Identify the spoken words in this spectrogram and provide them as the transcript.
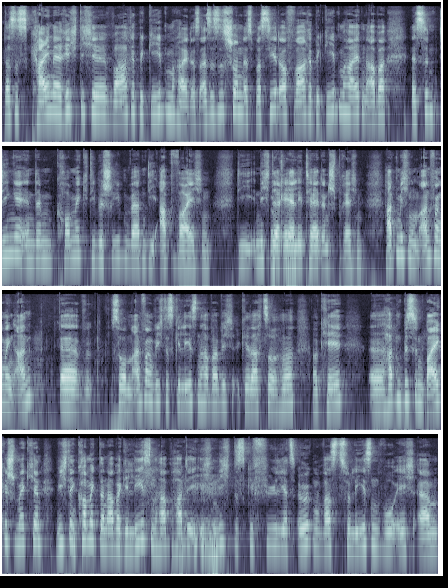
dass es keine richtige wahre Begebenheit ist. Also es ist schon, es basiert auf wahre Begebenheiten, aber es sind Dinge in dem Comic, die beschrieben werden, die abweichen, die nicht der okay. Realität entsprechen. Hat mich am Anfang wegen an, äh, so am Anfang, wie ich das gelesen habe, habe ich gedacht so, hm, okay, äh, hat ein bisschen Beigeschmäckchen. Wie ich den Comic dann aber gelesen habe, hatte ich nicht das Gefühl, jetzt irgendwas zu lesen, wo ich, ähm,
